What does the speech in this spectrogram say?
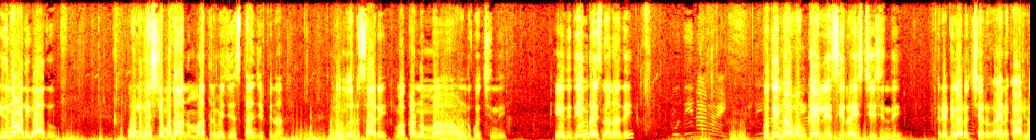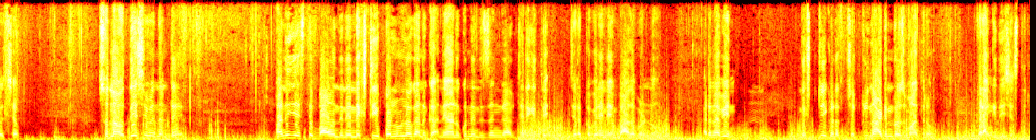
ఇది నాది కాదు. ఓన్లీ నేను శ్రమదానం మాత్రమే చేస్తా అని చెప్పిన. ఇది మొదటిసారి మా కన్నమ్మ వండుకొచ్చింది. ఏది ఏం రైస్ నాన్నది పుదీనా వంకాయలు వేసి రైస్ చేసింది. రెడ్డి గారు వచ్చారు ఆయన కార్లో వచ్చాం. సో నా ఉద్దేశం ఏంటంటే పని చేస్తే బాగుంది. నేను నెక్స్ట్ ఈ పొలంలో కనుక నేను అనుకునే నిజంగా జరిగితే జరగకపోయినా నేను బాధపడను. అరే నవీన్ నెక్స్ట్ ఇక్కడ చెట్లు నాటిన రోజు మాత్రం ఇక్కడ అంగి తీసేస్తాను.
